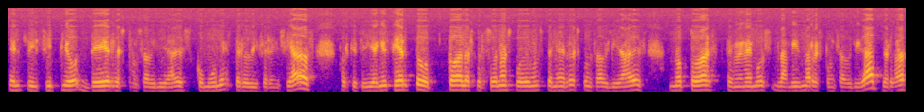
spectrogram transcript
el principio de responsabilidades comunes pero diferenciadas, porque si bien es cierto todas las personas podemos tener responsabilidades, no todas tenemos la misma responsabilidad, ¿verdad?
